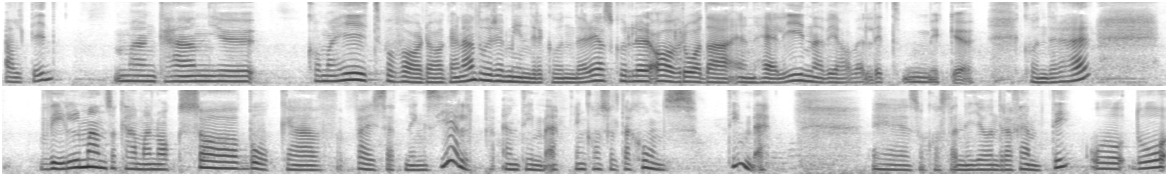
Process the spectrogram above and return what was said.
alltid. Man kan ju komma hit på vardagarna, då är det mindre kunder. Jag skulle avråda en helg när vi har väldigt mycket kunder här. Vill man så kan man också boka färgsättningshjälp en timme, en konsultationstimme eh, som kostar 950 och då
